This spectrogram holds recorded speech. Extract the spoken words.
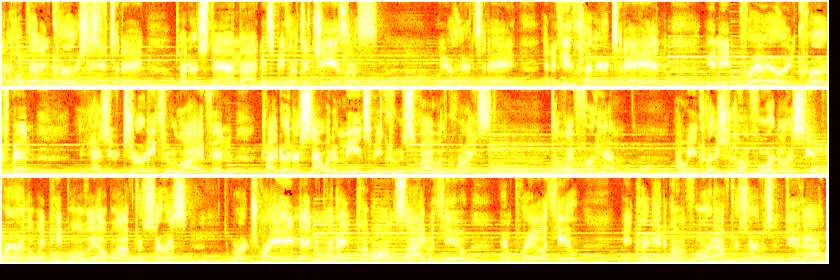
And I hope that encourages you today to understand that it's because of Jesus we are here today. And if you've come here today and you need prayer or encouragement as you journey through life and try to understand what it means to be crucified with Christ, to live for Him, and we encourage you to come forward and receive prayer. There'll be people available after service who are trained and want to come alongside with you and pray with you. We encourage you to come forward after service and do that.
